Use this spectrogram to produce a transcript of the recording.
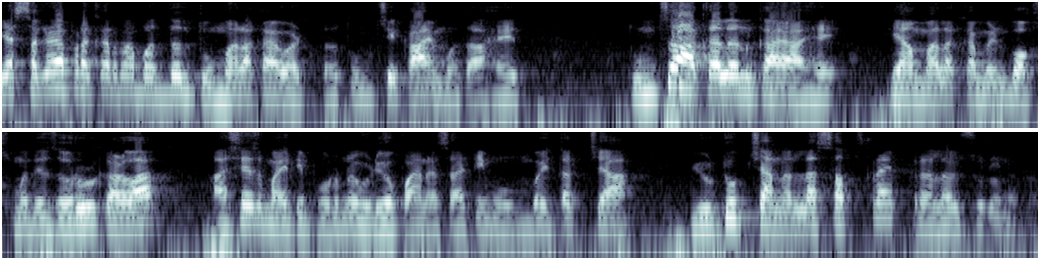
या सगळ्या प्रकरणाबद्दल तुम्हाला काय वाटतं? तुमचे काय मत आहेत? तुमचं आकलन काय आहे? हे आम्हाला कमेंट बॉक्समध्ये जरूर कळवा. असेच माहितीपूर्ण व्हिडिओ पाहण्यासाठी मुंबई तकच्या यूट्यूब चॅनलला सबस्क्राईब करायला विसरू नका.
